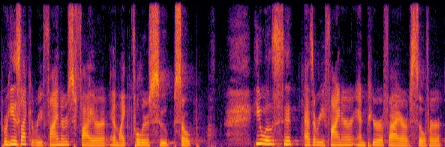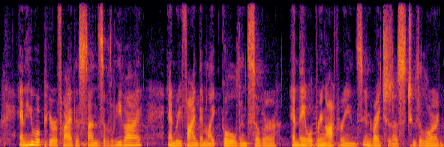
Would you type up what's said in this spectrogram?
For he is like a refiner's fire and like fuller's soup, soap. He will sit as a refiner and purifier of silver, and he will purify the sons of Levi and refine them like gold and silver, and they will bring offerings in righteousness to the Lord.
